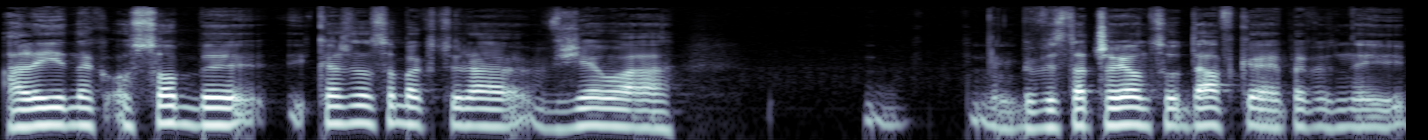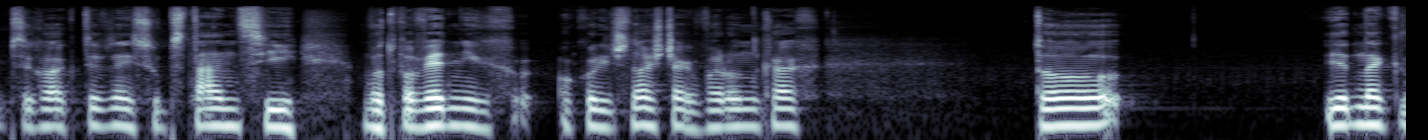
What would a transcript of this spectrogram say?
ale jednak osoby, każda osoba, która wzięła jakby wystarczającą dawkę pewnej psychoaktywnej substancji w odpowiednich okolicznościach, warunkach, to jednak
